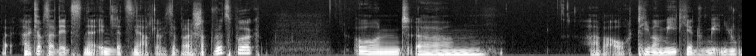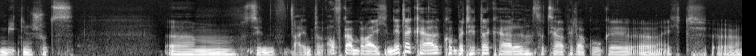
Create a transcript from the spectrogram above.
äh, ich glaube seit letzten, Ende letzten Jahres, glaube ich, ist er bei der Stadt Würzburg. Und ähm, aber auch Thema Medien und Jugendmedienschutz ähm, sind da im Aufgabenbereich. Netter Kerl, kompetenter Kerl, Sozialpädagoge, äh, echt äh,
